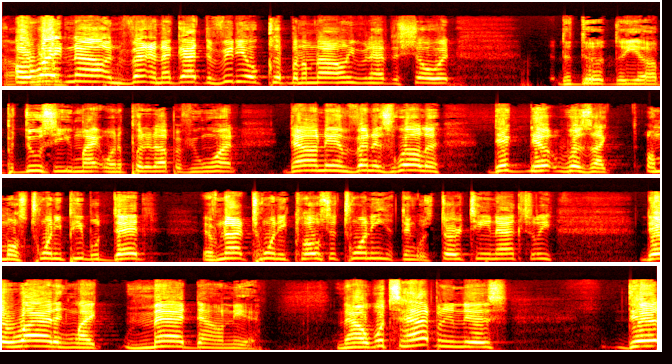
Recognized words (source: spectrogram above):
oh, right now, Ven- and I got the video clip, but I'm not. I don't even have to show it. The the, the uh, producer, you might want to put it up if you want. Down there in Venezuela, there, there was like almost 20 people dead, if not 20, close to 20. I think it was 13 actually. They're rioting like mad down there. Now, what's happening is they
